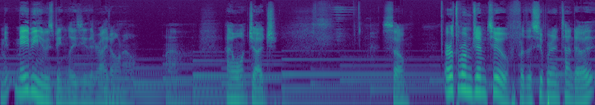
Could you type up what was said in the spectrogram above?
M- maybe he was being lazy there. I don't know. Uh, I won't judge. So, Earthworm Jim 2 for the Super Nintendo.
